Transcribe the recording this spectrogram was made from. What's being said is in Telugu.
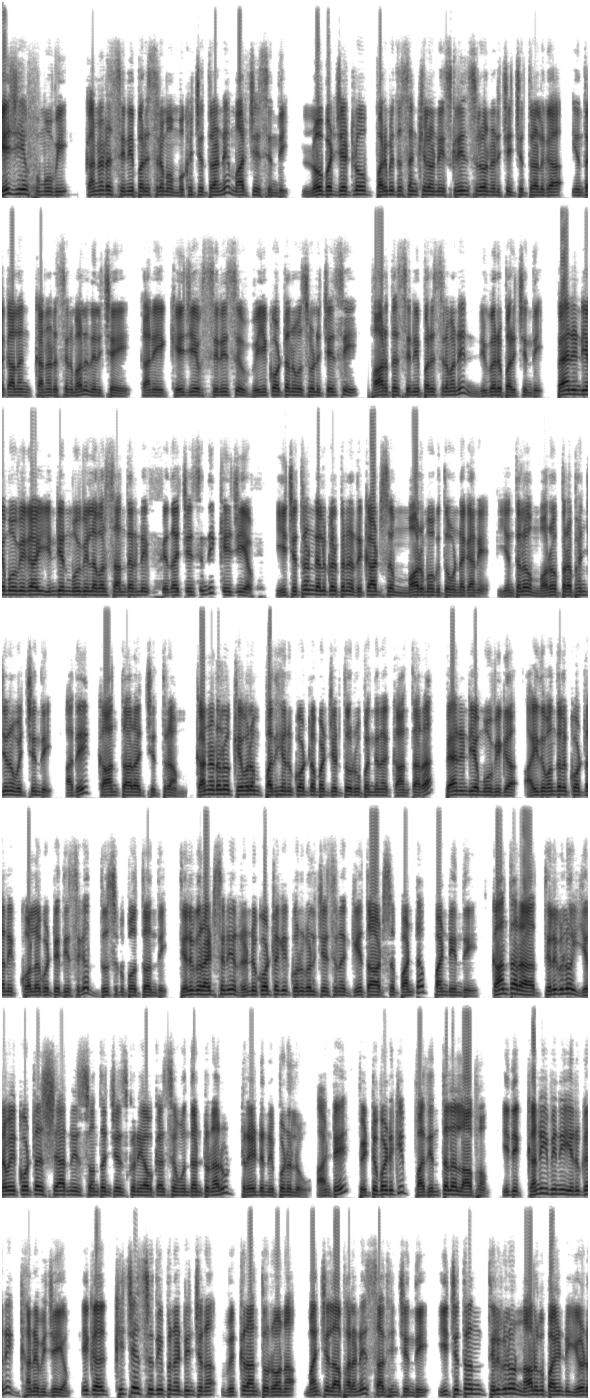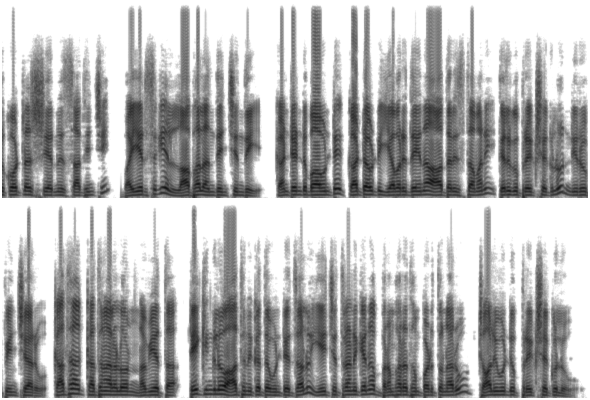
కేజీఎఫ్ మూవీ కన్నడ సినీ పరిశ్రమ ముఖ చిత్రాన్ని మార్చేసింది. లో బడ్జెట్లో పరిమిత సంఖ్యలోని స్క్రీన్స్లో నడిచే చిత్రాలుగా ఇంతకాలం కన్నడ సినిమాలు నిలిచాయి. కానీ కేజీఎఫ్ సిరీస్ వెయ్యి కోట్లను వసూలు చేసి భారత సినీ పరిశ్రమని నివ్వెరపరిచింది. పాన్ ఇండియా మూవీగా ఇండియన్ మూవీ లవర్స్ అందరినీ ఫిదా చేసింది కేజీఎఫ్. ఈ చిత్రం నెలకొల్పిన రికార్డ్స్ మారుమోగుతూ ఉండగానే ఇంతలో మరో ప్రభంజనం వచ్చింది. అదే కాంతారా చిత్రం. కన్నడలో కేవలం పదిహేను కోట్ల బడ్జెట్తో రూపొందిన కాంతారా పాన్ ఇండియా మూవీగా ఐదు వందల కోట్లని కొల్లగొట్టే దిశగా దూసుకుపోతోంది. తెలుగు రైట్స్ని రెండు కోట్లకి కొనుగోలు చేసిన గీతా ఆర్ట్స్ పంట పండింది. కాంతార తెలుగులో ఇరవై కోట్ల షేర్ని సొంతం చేసుకునే అవకాశం ఉందంటున్నారు ట్రేడ్ నిపుణులు. అంటే పెట్టుబడికి పదింతల లాభం. ఇది కని విని ఎరుగని ఘన విజయం. ఇక కిచెన్ సుదీప్ నటించిన విక్రాంత్ రోనా మంచి లాభాలని సాధించింది. ఈ చిత్రం తెలుగులో నాలుగు పాయింట్ ఏడు కోట్ల షేర్ని సాధించి బయ్యర్స్కి లాభాలు అందించింది. కంటెంట్ బాగుంటే కటౌట్ ఎవరిదైనా ఆదరిస్తామని తెలుగు ప్రేక్షకులు నిరూపించారు. కథ కథనాలలో నవ్యత టేకింగ్లో ఆధునికత ఉంటే చాలు ఏ చిత్రానికైనా బ్రహ్మరథం పడుతున్నారు టాలీవుడ్ ప్రేక్షకులు.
